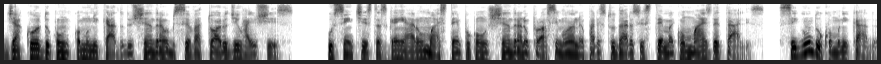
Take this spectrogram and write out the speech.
de acordo com um comunicado do Chandra Observatório de Raio-X. Os cientistas ganharam mais tempo com o Chandra no próximo ano para estudar o sistema com mais detalhes, segundo o comunicado.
